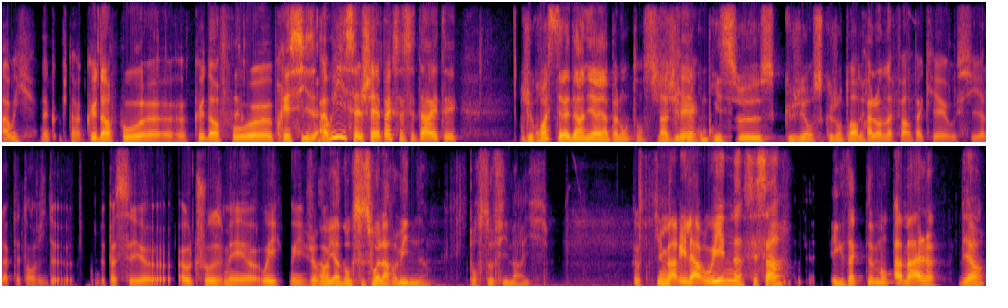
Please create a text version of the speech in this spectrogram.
Ah oui, d'accord. Putain, que d'infos, euh, que d'infos euh, précises. Ah oui, je savais pas que ça s'était arrêté. Je crois que c'était la dernière il y a pas longtemps, si j'ai bien compris ce, ce que Bon, j'entendais. après, elle en a fait un paquet aussi. Elle a peut-être envie de, de passer euh, à autre chose, mais euh, oui, oui, je Ah vois. oui, avant que ce soit la ruine pour Sophie Marie. Sophie Marie la ruine, c'est ça? Exactement. Pas mal, bien,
